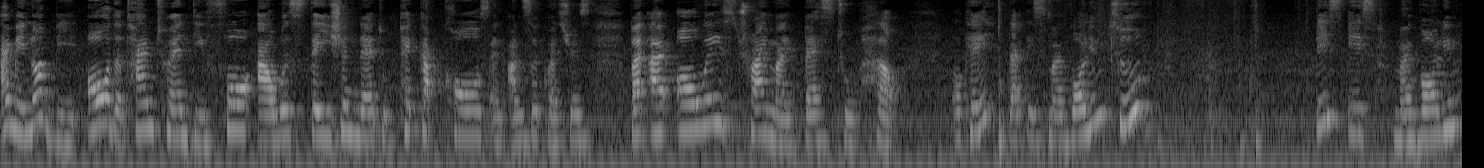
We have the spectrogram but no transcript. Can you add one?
I may not be all the time 24 hours stationed there to pick up calls and answer questions, but I always try my best to help. Okay, that is my volume 2. This is my volume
